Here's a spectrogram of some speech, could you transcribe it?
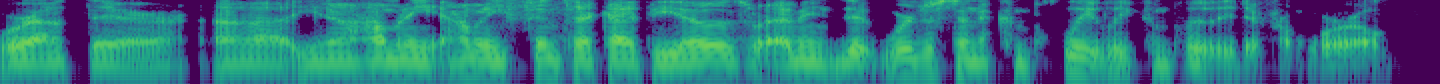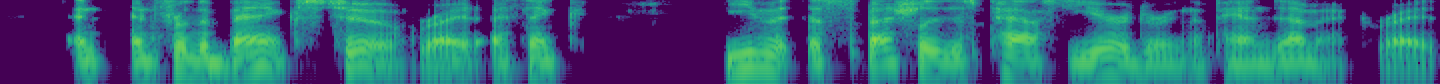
were out there? Uh, you know, how many how many fintech IPOs? Were, I mean, we're just in a completely completely different world, and and for the banks too, right? I think even especially this past year during the pandemic, right?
